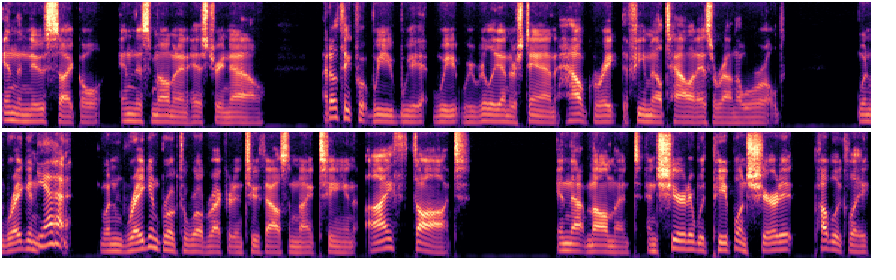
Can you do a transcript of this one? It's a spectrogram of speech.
in the news cycle in this moment in history now, I don't think we, we, we, we really understand how great the female talent is around the world. When Regan yeah. when Regan broke the world record in 2019, I thought in that moment and shared it with people and shared it publicly.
